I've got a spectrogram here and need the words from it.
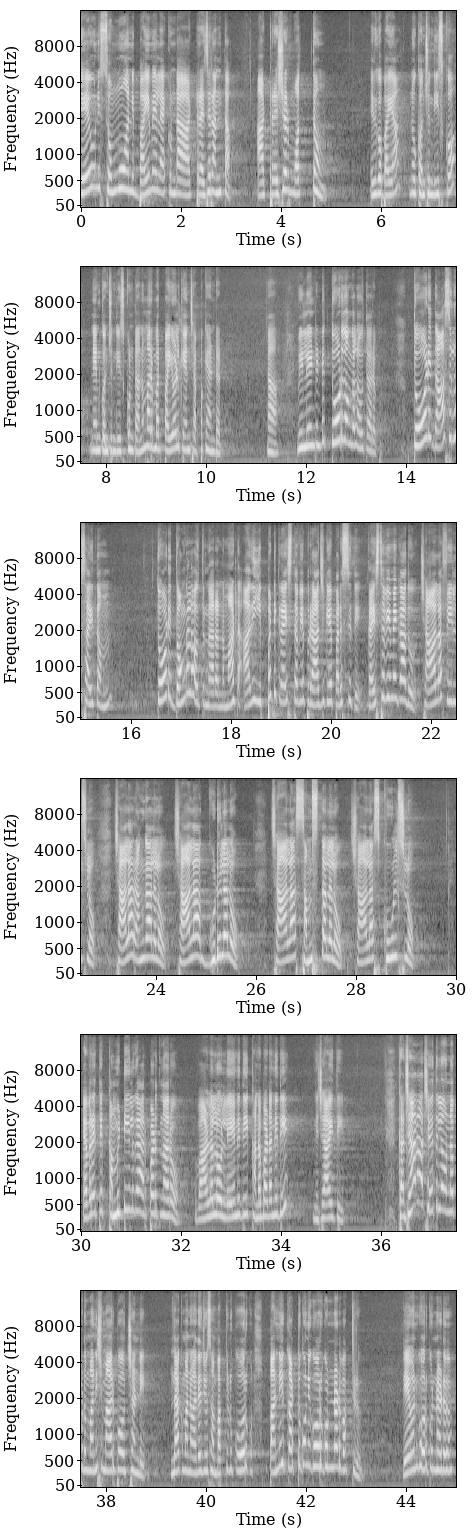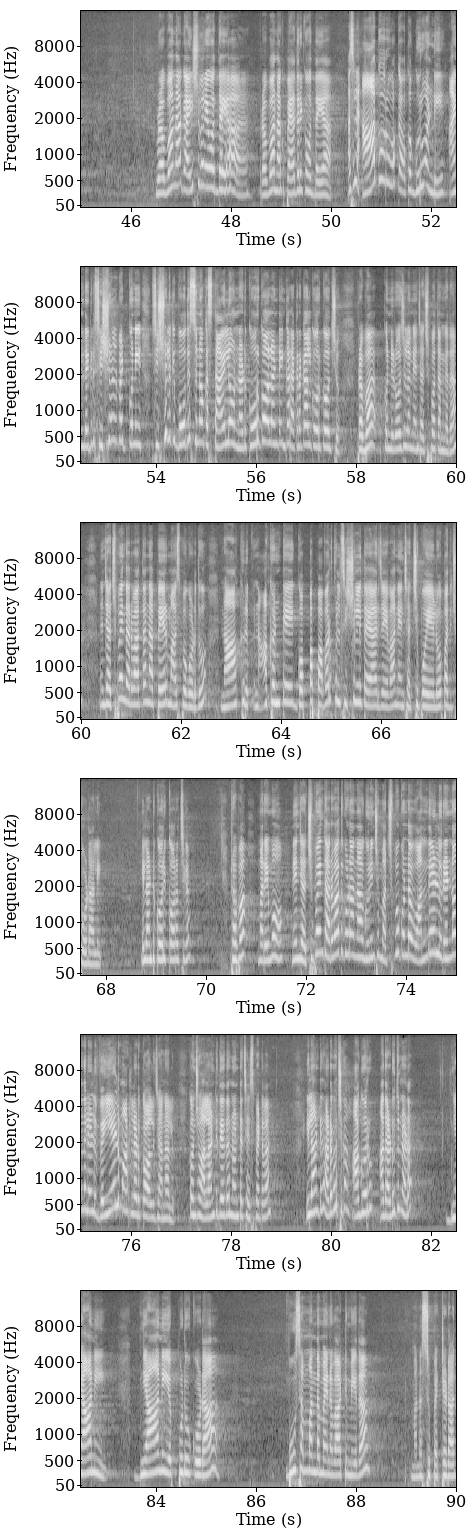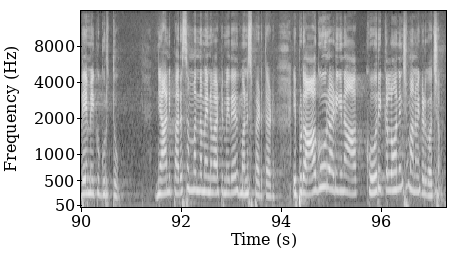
దేవుని సొమ్ము అని భయమే లేకుండా ఆ ట్రెజర్ అంతా ఆ ట్రెజర్ మొత్తం ఇదిగో భయ నువ్వు కొంచెం తీసుకో నేను కొంచెం తీసుకుంటాను. మరి మరి పయ్యోళ్ళకి ఏం చెప్పకే అంటారు? వీళ్ళు ఏంటంటే తోడు దొంగలు అవుతారు తోడి దాసులు సైతం తోడి దొంగలు అవుతున్నారన్నమాట. అది ఇప్పటి క్రైస్తవ్యపు రాజకీయ పరిస్థితి. క్రైస్తవ్యమే కాదు చాలా ఫీల్డ్స్లో చాలా రంగాలలో చాలా గుడులలో చాలా సంస్థలలో చాలా స్కూల్స్లో ఎవరైతే కమిటీలుగా ఏర్పడుతున్నారో వాళ్ళలో లేనిది కనబడనిది నిజాయితీ. ఖజానా చేతిలో ఉన్నప్పుడు మనిషి మారిపోవచ్చండి. ఇందాక మనం అదే చూసాం భక్తుడు కోరుకు పని కట్టుకుని కోరుకుంటున్నాడు భక్తుడు. ఏమని కోరుకున్నాడు? ప్రభా నాకు ఐశ్వర్యం వద్దయ్యా. ప్రభా నాకు పేదరికం వద్దయ్యా. అసలు ఆ గురువు ఒక ఒక గురువు అండి. ఆయన దగ్గర శిష్యులను పెట్టుకుని శిష్యులకి బోధిస్తున్న ఒక స్థాయిలో ఉన్నాడు. కోరుకోవాలంటే ఇంకా రకరకాలు కోరుకోవచ్చు. ప్రభా కొన్ని రోజుల్లో నేను చచ్చిపోతాను కదా. నేను చచ్చిపోయిన తర్వాత నా పేరు మాసిపోకూడదు నాకు నాకంటే గొప్ప పవర్ఫుల్ శిష్యుల్ని తయారు చేయవా? నేను చచ్చిపోయేలోపు అది చూడాలి. ఇలాంటి కోరిక కోరొచ్చుగా? ప్రభా మరేమో నేను చచ్చిపోయిన తర్వాత కూడా నా గురించి మర్చిపోకుండా వందేళ్ళు రెండు వందలేళ్ళు వెయ్యేళ్ళు మాట్లాడుకోవాలి జనాలు. కొంచెం అలాంటిది ఏదైనా ఉంటే చేసి పెట్టవా? ఇలాంటిది అడగొచ్చుగా ఆగోరు అది అడుగుతున్నాడా? జ్ఞాని జ్ఞాని ఎప్పుడూ కూడా భూ సంబంధమైన వాటి మీద మనస్సు పెట్టాడు. అదే మీకు గుర్తు. జ్ఞాని పరసంబంధమైన వాటి మీదే మనసు పెడతాడు. ఇప్పుడు ఆగూరు అడిగిన ఆ కోరికలో నుంచి మనం ఇక్కడికి వచ్చాం.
